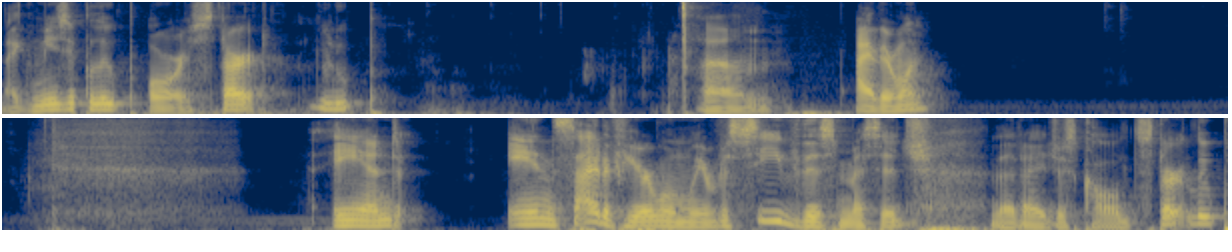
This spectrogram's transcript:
like music loop or start loop. Um, either one. And inside of here, when we receive this message that I just called start loop,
